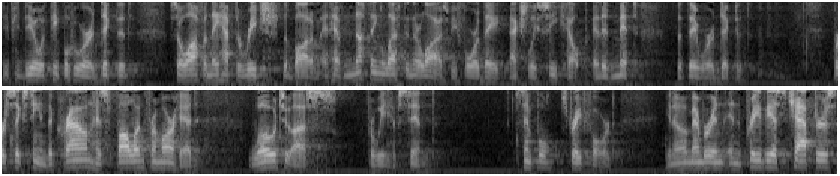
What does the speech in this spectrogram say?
If you deal with people who are addicted, so often they have to reach the bottom and have nothing left in their lives before they actually seek help and admit that they were addicted. Verse 16 The crown has fallen from our head. Woe to us, for we have sinned. Simple, straightforward. You know, remember in, in the previous chapters,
